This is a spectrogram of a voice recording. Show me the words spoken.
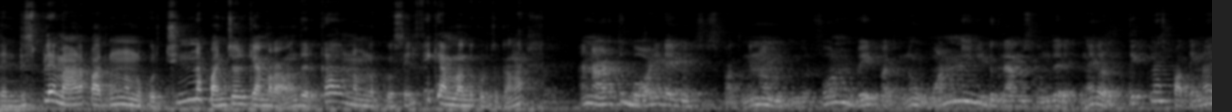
தென் டிஸ்பிளே மேலே பார்த்தீங்கன்னா நம்மளுக்கு ஒரு சின்ன பஞ்சர் கேமரா வந்து இருக்குது அதில் நம்மளுக்கு செல்ஃபி கேமரா வந்து கொடுத்துருக்காங்க. அண்ட் அடுத்து பாடி டைமென்ஷன்ஸ் பார்த்தீங்கன்னா நம்மளுக்கு இந்த ஃபோன் வெயிட் பார்த்தீங்கன்னா ஒன் நைன்டி டூ கிராம்ஸ் வந்து இருக்குங்க. இதோட திக்னஸ் பார்த்தீங்கன்னா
